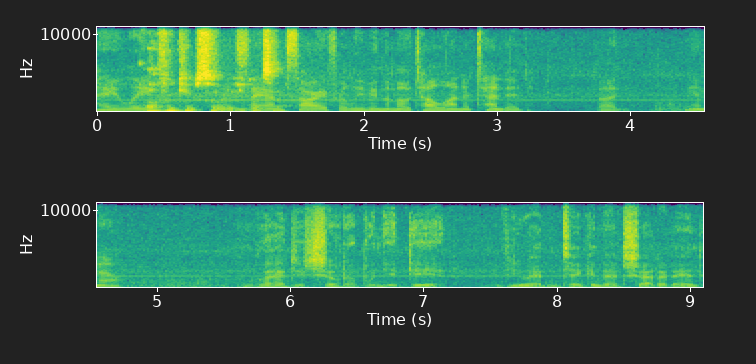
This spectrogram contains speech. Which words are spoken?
Hey, Lee. Première qu'il me sauve la I'd vie say comme ça. I'm sorry for leaving the motel unattended, but, you know. I'm glad you showed up when you did. If you hadn't taken that shot at Andy,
